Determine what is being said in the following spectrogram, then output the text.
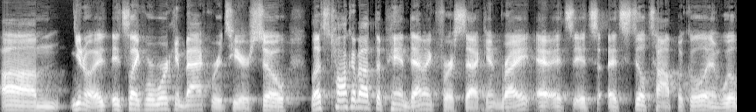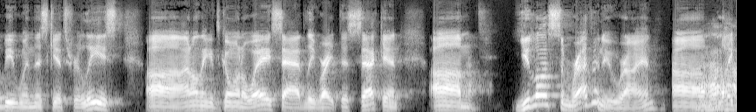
um, you know, it, it's like we're working backwards here. So let's talk about the pandemic for a second, right? It's it's it's still topical and will be when this gets released. Uh, I don't think it's going away, sadly, right this second. Um, you lost some revenue, Ryan, um, like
